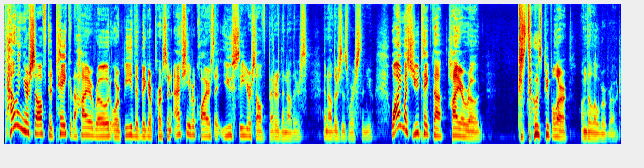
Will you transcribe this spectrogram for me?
Telling yourself to take the higher road or be the bigger person actually requires that you see yourself better than others and others is worse than you. Why must you take the higher road? Because those people are on the lower road.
